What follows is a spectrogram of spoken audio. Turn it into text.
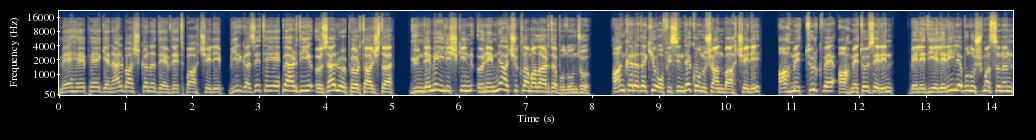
MHP Genel Başkanı Devlet Bahçeli bir gazeteye verdiği özel röportajda gündeme ilişkin önemli açıklamalarda bulundu. Ankara'daki ofisinde konuşan Bahçeli, Ahmet Türk ve Ahmet Özer'in belediyeleriyle buluşmasının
